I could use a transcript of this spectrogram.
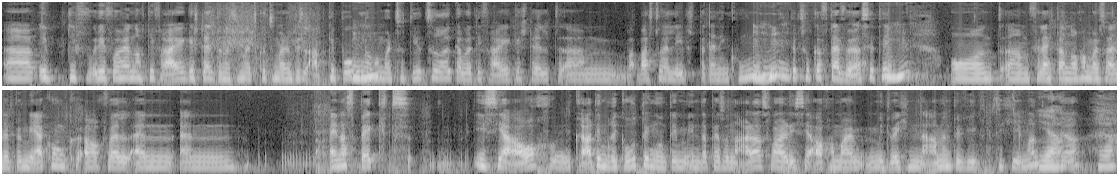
Äh, ich habe dir vorher noch die Frage gestellt, und da sind wir jetzt kurz mal ein bisschen abgebogen, mhm. noch einmal zu dir zurück, aber die Frage gestellt, ähm, was du erlebst bei deinen Kunden mhm. in Bezug auf Diversity. Mhm. Und ähm, vielleicht dann noch einmal so eine Bemerkung, auch weil ein, ein ein Aspekt ist ja auch, gerade im Recruiting und im, in der Personalauswahl, ist ja auch einmal, mit welchen Namen bewirbt sich jemand. Ja, ja. ja.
